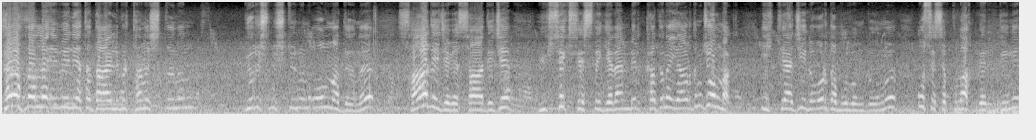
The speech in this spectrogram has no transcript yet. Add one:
taraflarla evveliyata dair bir tanıştığının, görüşmüşlüğünün olmadığını, sadece ve sadece yüksek sesle gelen bir kadına yardımcı olmak ihtiyacıyla orada bulunduğunu, o sese kulak verildiğini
